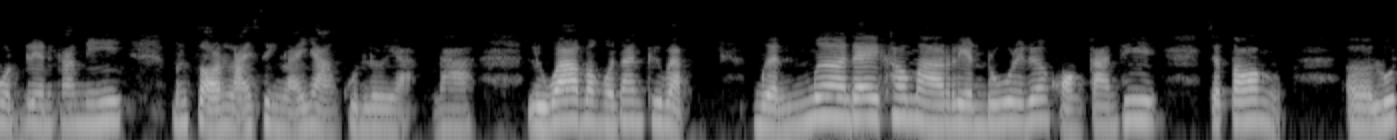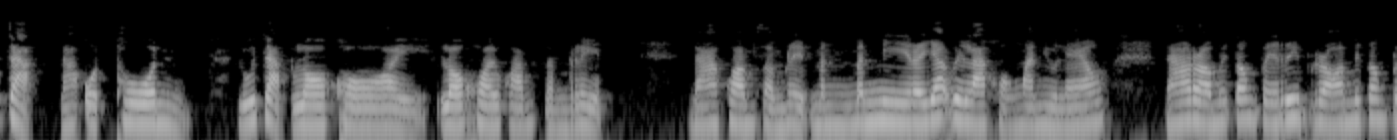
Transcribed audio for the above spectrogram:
บทเรียนครั้งนี้มันสอนหลายสิ่งหลายอย่างคุณเลยอะนะคะหรือว่าบางคนท่านคือแบบ เหมือนเมื่อได้เข้ามาเรียนรู้ในเรื่องของการที่จะต้องออรู้จักนะอดทน รู้จักรอคอย รอคอยความสำเร็จนะความสำเร็จมันมันมีระยะเวลาของมันอยู่แล้วนะเราไม่ต้องไปรีบร้อนไม่ต้องไป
